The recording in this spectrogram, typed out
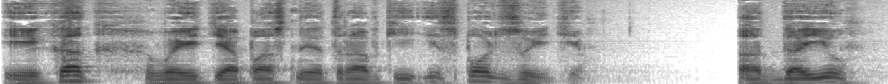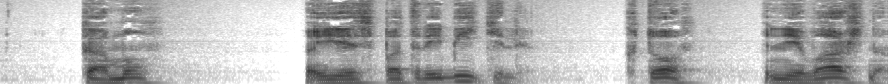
«И как вы эти опасные травки используете?» «Отдаю. Кому?» «Есть потребитель. Кто? Неважно.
